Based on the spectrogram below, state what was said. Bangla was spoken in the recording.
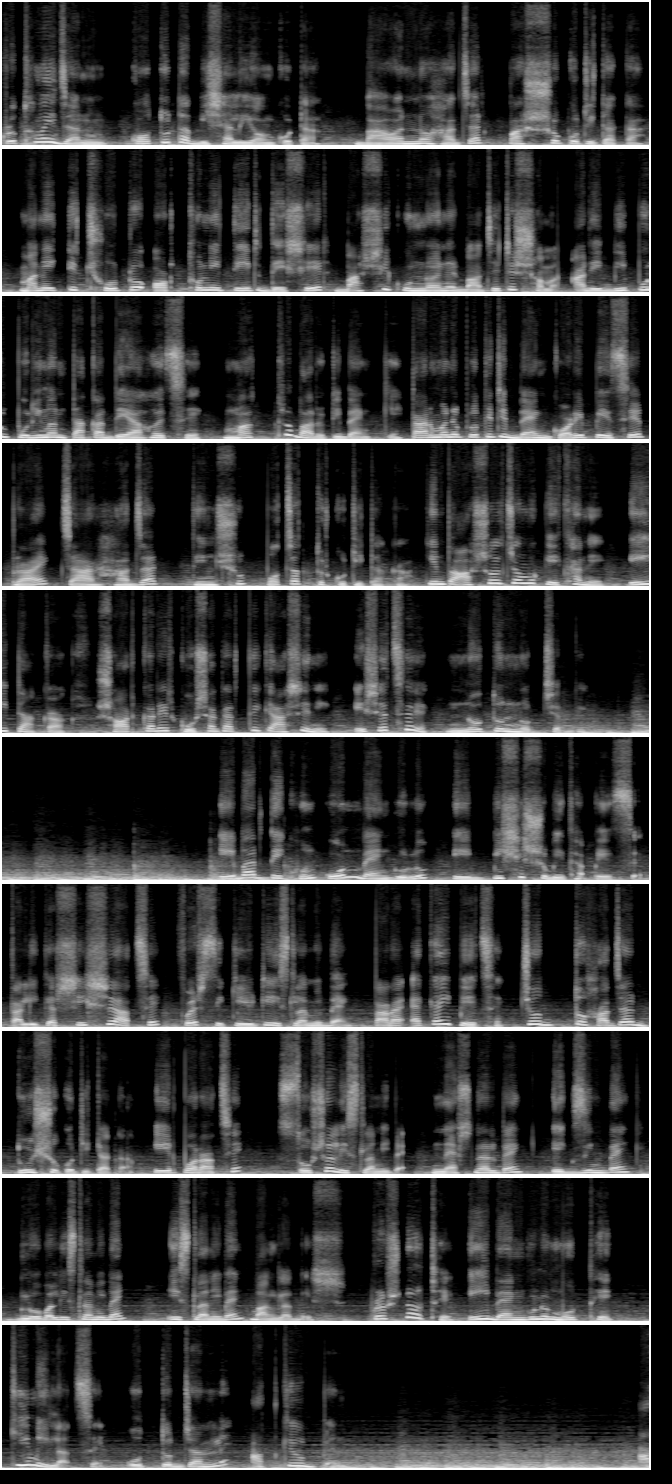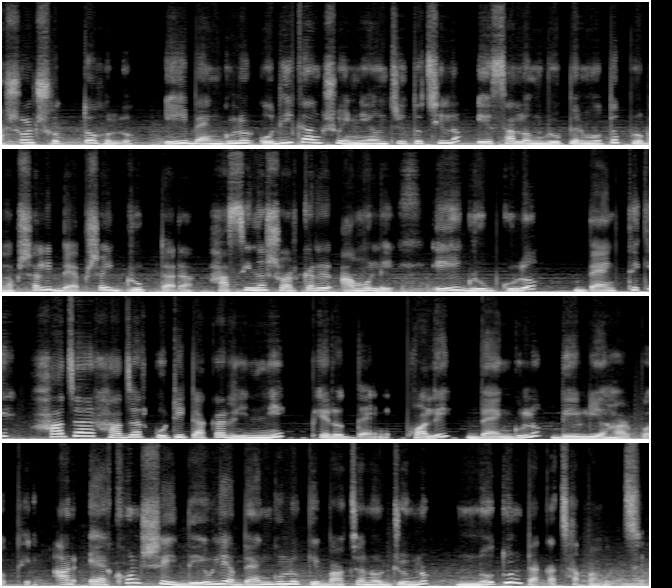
প্রথমেই জানুন কতটা বিশাল অঙ্কটা। বাউান্ন হাজার পাঁচশো কোটি টাকা। মানে একটি ছোট অর্থনীতির দেশের বার্ষিক উন্নয়নের বাজেটের সমান। আর এই বিপুল পরিমাণ টাকা দেয়া হয়েছে মাত্র বারোটি ব্যাংককে। তার মানে প্রতিটি ব্যাংক গড়ে পেয়েছে প্রায় চার হাজার তিনশো পঁচাত্তর কোটি টাকা। কিন্তু আসল চমক এখানে, এই টাকা সরকারের কোষাগার থেকে আসেনি, এসেছে নতুন নোট চেপে এবার দেখুন কোন ব্যাংকগুলো এই বিশেষ সুবিধা পেয়েছে। তালিকার শীর্ষে আছে ফার্স্ট সিকিউরিটি ইসলামী ব্যাংক তারা একাই পেয়েছে চোদ্দ হাজার দুইশো কোটি টাকা। এরপর আছে social Islami bank national bank Exim bank global Islami bank Islami bank Bangladesh প্রশ্ন ওঠে, এই ব্যাংকগুলোর মধ্যে কি মিল আছে? উত্তর জানলে আটকে উঠবেন। আসল সত্য হলো, এই ব্যাংকগুলোর অধিকাংশই নিয়ন্ত্রিত ছিল এস আলম গ্রুপের মতো প্রভাবশালী ব্যবসায়িক গ্রুপ দ্বারা। হাসিনা সরকারের আমলে এই গ্রুপগুলো ব্যাংক থেকে হাজার হাজার কোটি টাকা ঋণ নিয়ে ফেরত দেয়নি, ফলে ব্যাংকগুলো দেউলিয়া হওয়ার পথে। আর এখন সেই দেউলিয়া ব্যাংকগুলোকে বাঁচানোর জন্য নতুন টাকা ছাপা হচ্ছে।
